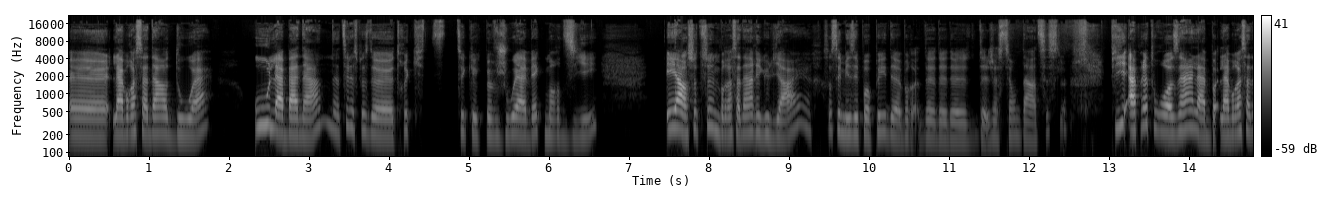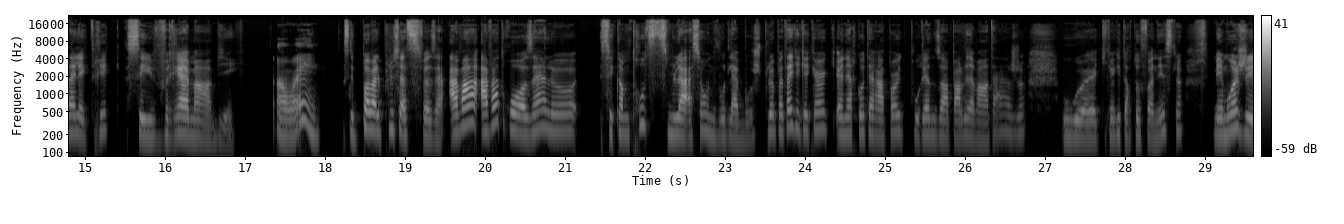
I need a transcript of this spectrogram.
euh, la brosse à dents doigt ou la banane, tu sais, l'espèce de truc qu'ils peuvent jouer avec, mordiller. Et ensuite, une brosse à dents régulière. Ça, c'est mes épopées de, de, gestion de dentiste. Puis après trois ans, la, la brosse à dents électrique, c'est vraiment bien. Ah ouais? C'est pas mal plus satisfaisant. Avant, avant trois ans, là, c'est comme trop de stimulation au niveau de la bouche. Puis là, peut-être que quelqu'un, un ergothérapeute pourrait nous en parler davantage, ou euh, quelqu'un qui est orthophoniste. Mais moi, j'ai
